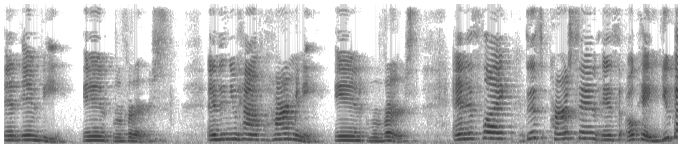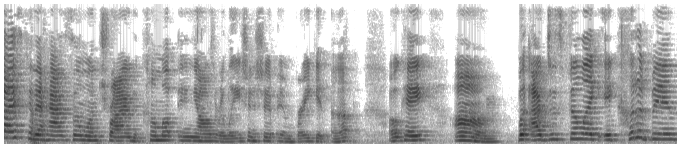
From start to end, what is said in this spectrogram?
and envy in reverse. And then you have harmony in reverse. And it's like this person is okay. You guys could have had someone try to come up in y'all's relationship and break it up, okay? Um, but I just feel like it could have been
